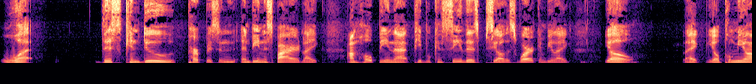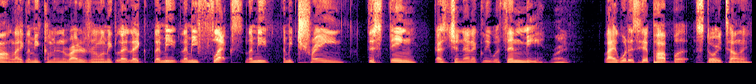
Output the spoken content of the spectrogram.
what this can do purpose and, and being inspired like i'm hoping that people can see this see all this work and be like yo like yo put me on. Like let me come in the writers room. Let me like, like let me let me flex. Let me let me train this thing that's genetically within me. Right. like what is hip-hop but storytelling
